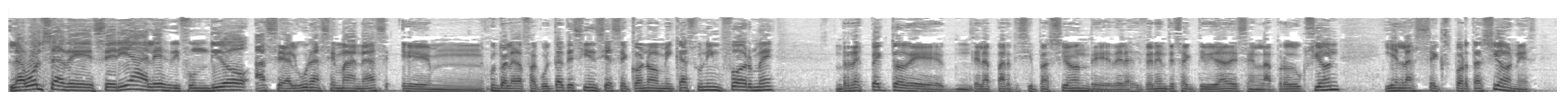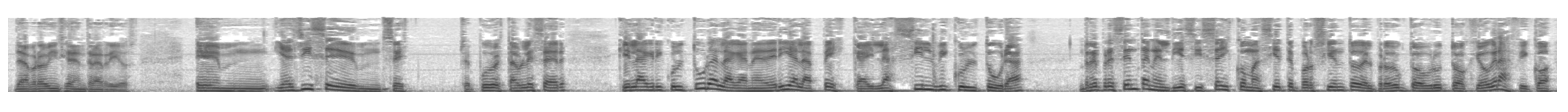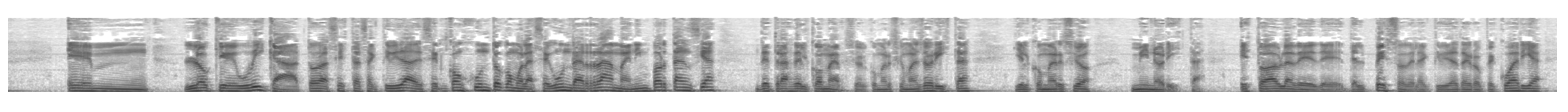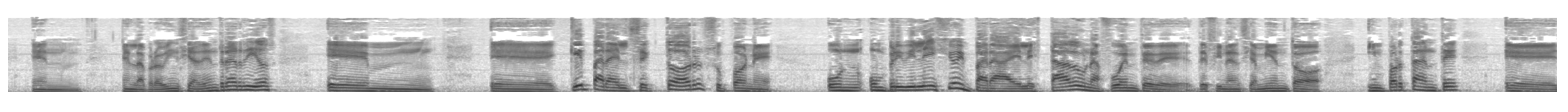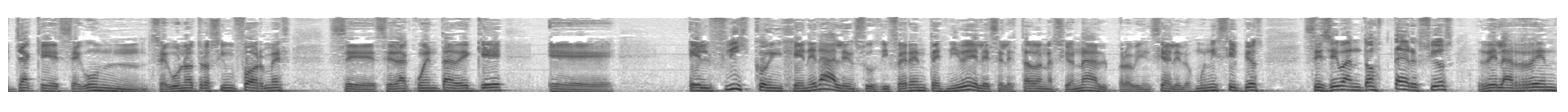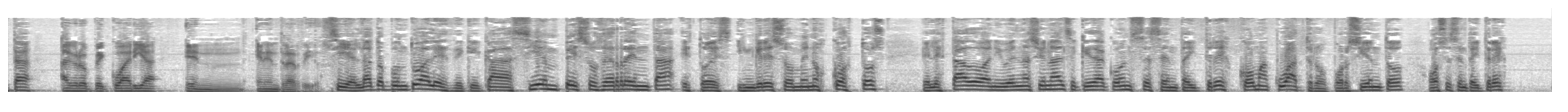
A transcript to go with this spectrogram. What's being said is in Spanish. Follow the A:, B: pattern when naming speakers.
A: La Bolsa de Cereales difundió hace algunas semanas, em, junto a la Facultad de Ciencias Económicas, un informe respecto de, la participación de, las diferentes actividades en la producción y en las exportaciones de la provincia de Entre Ríos. Em, y allí se, se pudo establecer que la agricultura, la ganadería, la pesca y la silvicultura representan el 16,7% del Producto Bruto Geográfico, em, lo que ubica a todas estas actividades en conjunto como la segunda rama en importancia detrás del comercio, el comercio mayorista y el comercio minorista. Esto habla de, del peso de la actividad agropecuaria en, en la provincia de Entre Ríos, em, eh, que para el sector supone un, un privilegio y para el Estado una fuente de, financiamiento importante, eh, ya que según, según otros informes se, se da cuenta de que eh, el fisco en general en sus diferentes niveles, el Estado Nacional, provincial y los municipios, se llevan dos tercios de la renta agropecuaria en, Entre Ríos.
B: Sí, el dato puntual es de que cada 100 pesos de renta, esto es ingreso menos costos, el Estado a nivel nacional se queda con 63,4% o 63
